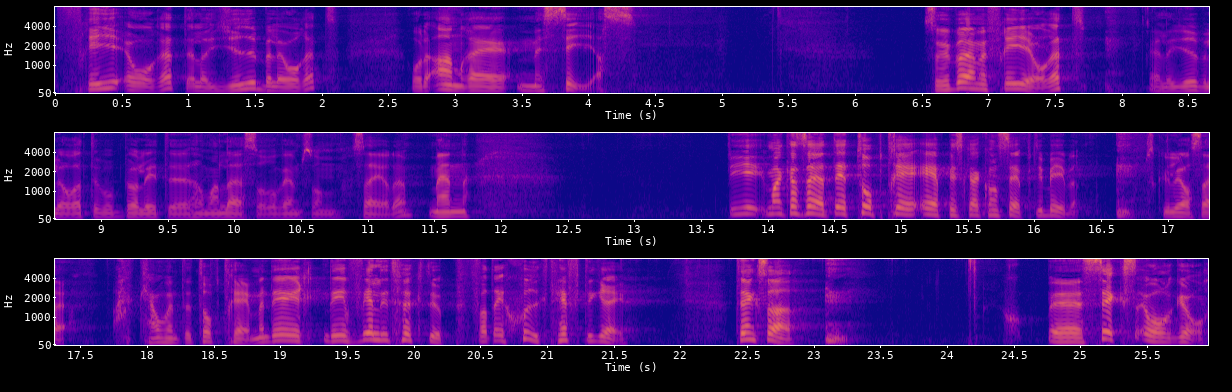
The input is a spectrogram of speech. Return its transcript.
friåret eller jubelåret och det andra är Messias. Så vi börjar med friåret, eller jubelåret, det beror på lite hur man läser och vem som säger det. Men man kan säga att det är topp tre episka koncept i Bibeln, skulle jag säga. Ah, kanske inte topp tre, men det är, det är väldigt högt upp för att det är sjukt häftig grej. Tänk så här. Eh, Sex år går.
